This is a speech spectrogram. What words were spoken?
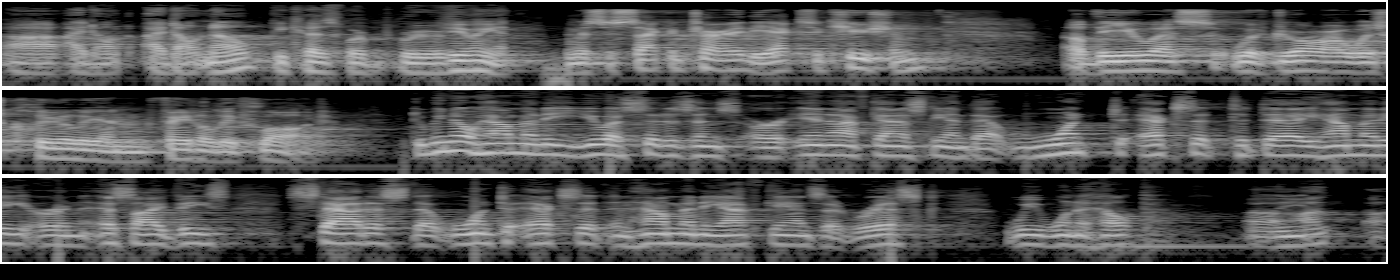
Uh, I don't I don't know because we're, we're reviewing it. Mr. Secretary, the execution of the U.S. withdrawal was clearly and fatally flawed. Do we know how many U.S. citizens are in Afghanistan that want to exit today? How many are in SIV status that want to exit? And how many Afghans at risk we want to help? Uh, on, uh,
